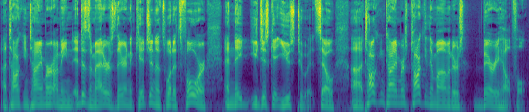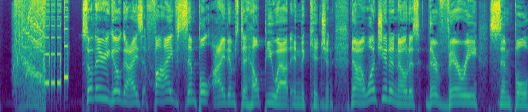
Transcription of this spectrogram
a talking timer. I mean, it doesn't matter; it's there in the kitchen. That's what it's for, and they you just get used to it. So, uh, talking timers, talking thermometers, very helpful. So there you go, guys. Five simple items to help you out in the kitchen. Now, I want you to notice they're very simple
